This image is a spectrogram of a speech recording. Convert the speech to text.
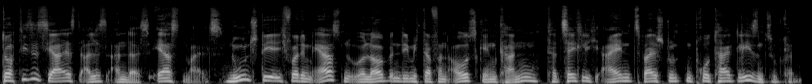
Doch dieses Jahr ist alles anders. Erstmals. Nun stehe ich vor dem ersten Urlaub, in dem ich davon ausgehen kann, tatsächlich ein, zwei Stunden pro Tag lesen zu können.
